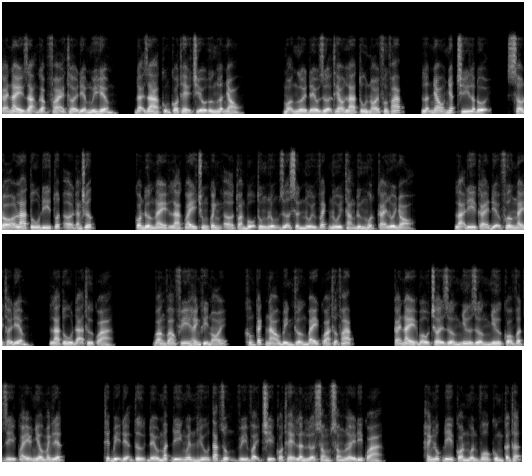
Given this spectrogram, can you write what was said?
Cái này dạng gặp phải thời điểm nguy hiểm đại gia cũng có thể chiếu ứng lẫn nhau. Mọi người đều dựa theo la tu nói phương pháp, lẫn nhau nhất trí lập đội, sau đó la tu đi tuất ở đằng trước. Con đường này là quay chung quanh ở toàn bộ thung lũng giữa sườn núi vách núi thẳng đứng một cái lối nhỏ. Lại đi cái địa phương này thời điểm, la tu đã thử qua. Bằng vào phi hành khí nói, không cách nào bình thường bay qua thượng pháp. Cái này bầu trời dường như dường như có vật gì quá yếu nhiễu mãnh liệt. Thiết bị điện tử đều mất đi nguyên hữu tác dụng vì vậy chỉ có thể lần lượt song song lấy đi qua. Hành lúc đi còn muốn vô cùng cẩn thận,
